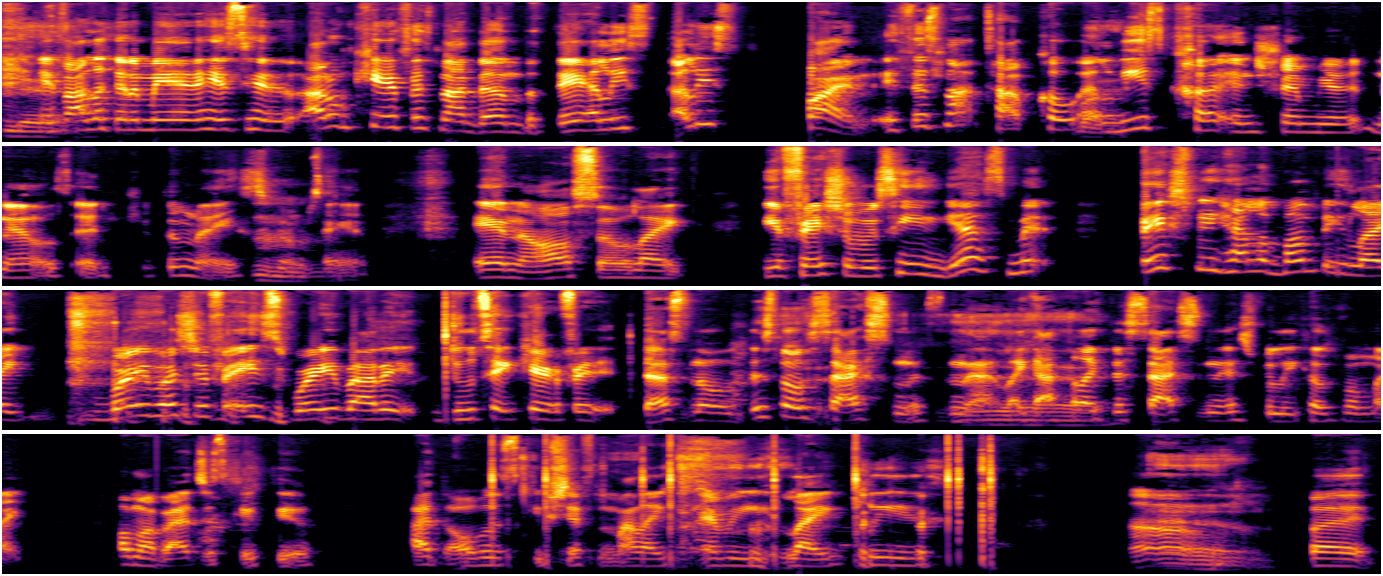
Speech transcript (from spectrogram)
yeah. if I look at a man, his hair, I don't care if it's not done, but they at least at least fine. If it's not top coat, at least cut and trim your nails and keep them nice. You know what I'm Mhm. saying? And also like your facial routine. Yes, man, face be hella bumpy. Like worry about your face, worry about it. Do take care of it. That's no, there's no sassiness in that. Like I feel like the sassiness really comes from like, oh my bad, I just kicked you. I always keep shifting my legs every like, please. Um, but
